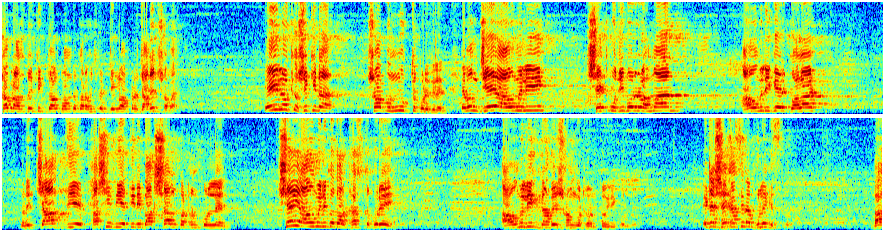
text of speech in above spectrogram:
সব রাজনৈতিক দল বন্ধ করা হয়েছিল যেগুলো আপনারা জানেন সবাই। এই লোক সে কিনা সব উন্মুক্ত করে দিলেন। এবং যে আওয়ামী লীগ, শেখ মুজিবুর রহমান আওয়ামী লীগের গলার মানে চাপ দিয়ে, ফাঁসি দিয়ে তিনি বাকশাল গঠন করলেন সেই আওয়ামী লীগও দরখাস্ত করে আওয়ামী লীগ নামে সংগঠন তৈরি করলেন এটা শেখ হাসিনা ভুলে গেছিল। বা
